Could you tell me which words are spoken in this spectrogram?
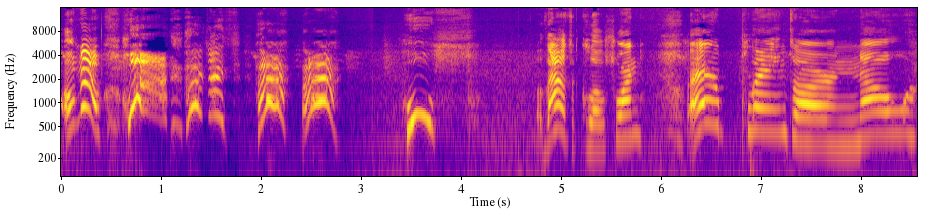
Oh no! Ah! What's this? Ah! Ah! Whew. Well, that was a close one. Airplanes are no.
